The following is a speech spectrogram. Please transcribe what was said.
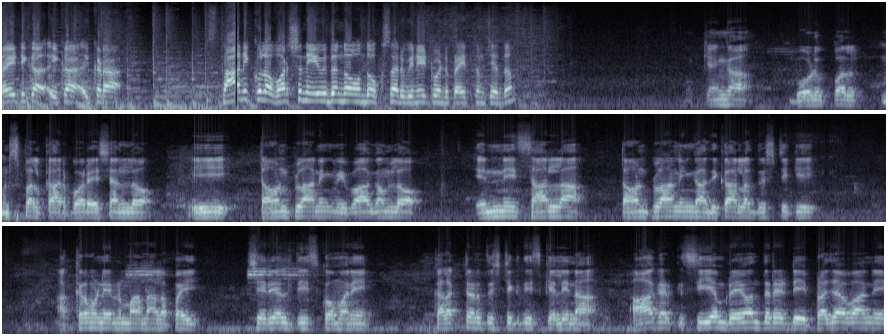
right ఇక ఇక ఇక్కడ స్థానికుల వర్షం ఏ విధంగా ఉందో ఒకసారి వినేటువంటి ప్రయత్నం చేద్దాం. ముఖ్యంగా బోడుప్పల్ మున్సిపల్ కార్పొరేషన్లో ఈ టౌన్ ప్లానింగ్ విభాగంలో ఎన్నిసార్ల టౌన్ ప్లానింగ్ అధికారుల దృష్టికి అక్రమ నిర్మాణాలపై చర్యలు తీసుకోమని కలెక్టర్ దృష్టికి తీసుకెళ్ళిన ఆఖరికి సీఎం రేవంత్ రెడ్డి ప్రజావాణి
